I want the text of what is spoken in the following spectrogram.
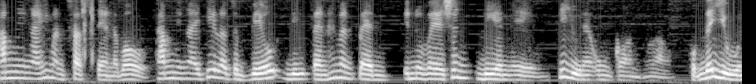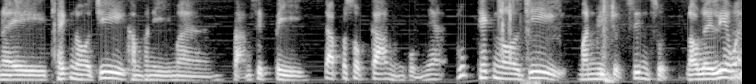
ทำยังไงให้มัน sustainable ทำยังไงที่เราจะ build ดีเป็นให้มันเป็น innovation DNA ที่อยู่ในองค์กรของเรา ผมได้อยู่ในเทคโนโลยี company มา 30 ปี จากประสบการณ์ของผมเนี่ยทุกเทคโนโลยีมันมีจุดสิ้นสุด เราเลยเรียกว่า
